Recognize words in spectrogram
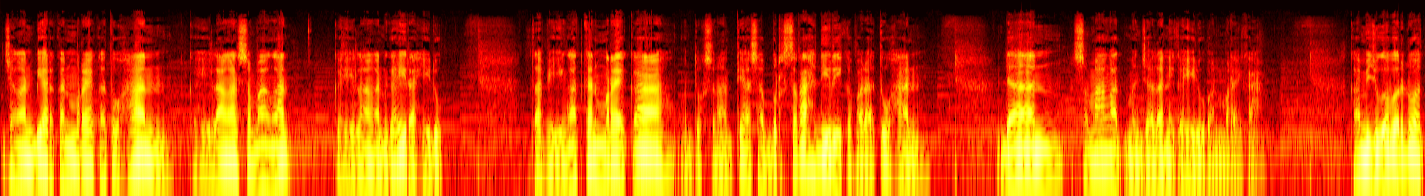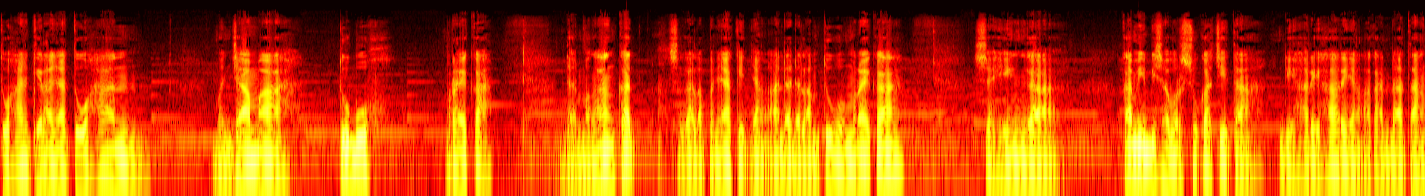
Jangan biarkan mereka Tuhan kehilangan semangat, kehilangan gairah hidup tapi ingatkan mereka untuk senantiasa berserah diri kepada Tuhan dan semangat menjalani kehidupan mereka. Kami juga berdoa Tuhan kiranya Tuhan menjamah tubuh mereka dan mengangkat segala penyakit yang ada dalam tubuh mereka sehingga kami bisa bersuka cita di hari-hari yang akan datang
